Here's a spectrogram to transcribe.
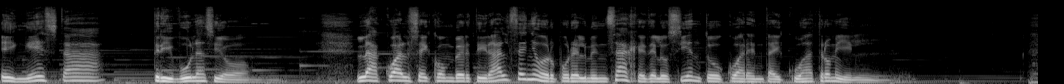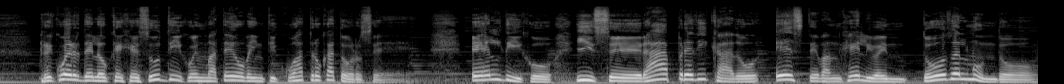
en esta tribulación, la cual se convertirá al Señor por el mensaje de los 144 mil. Recuerde lo que Jesús dijo en Mateo 24:14. Él dijo, y será predicado este Evangelio en todo el mundo,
